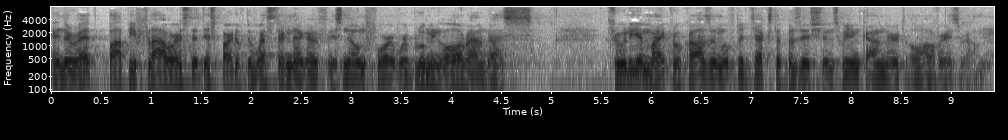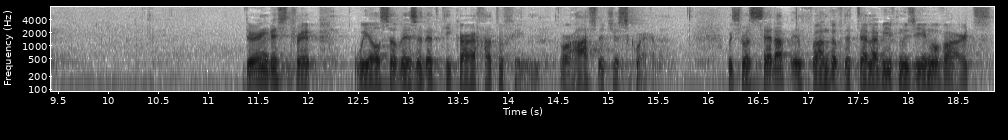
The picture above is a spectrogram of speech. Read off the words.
and the red poppy flowers that this part of the western Negev is known for were blooming all around us, truly a microcosm of the juxtapositions we encountered all over Israel. During this trip, we also visited Kikar Hatufim, or Hostages Square, which was set up in front of the Tel Aviv Museum of Arts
